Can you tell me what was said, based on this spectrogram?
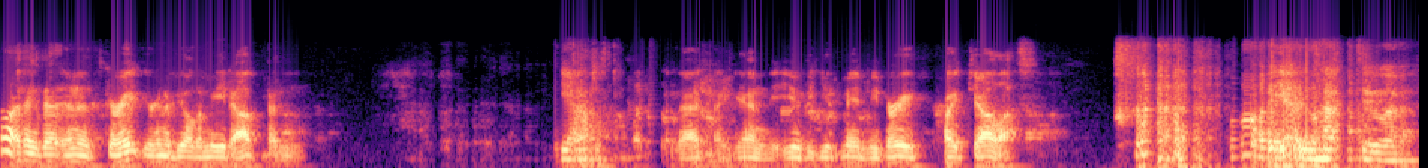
Well, I think that, and it's great. You're going to be able to meet up and yeah. That again, you've, you've made me very quite jealous. well, yeah, you'll have to. Uh,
